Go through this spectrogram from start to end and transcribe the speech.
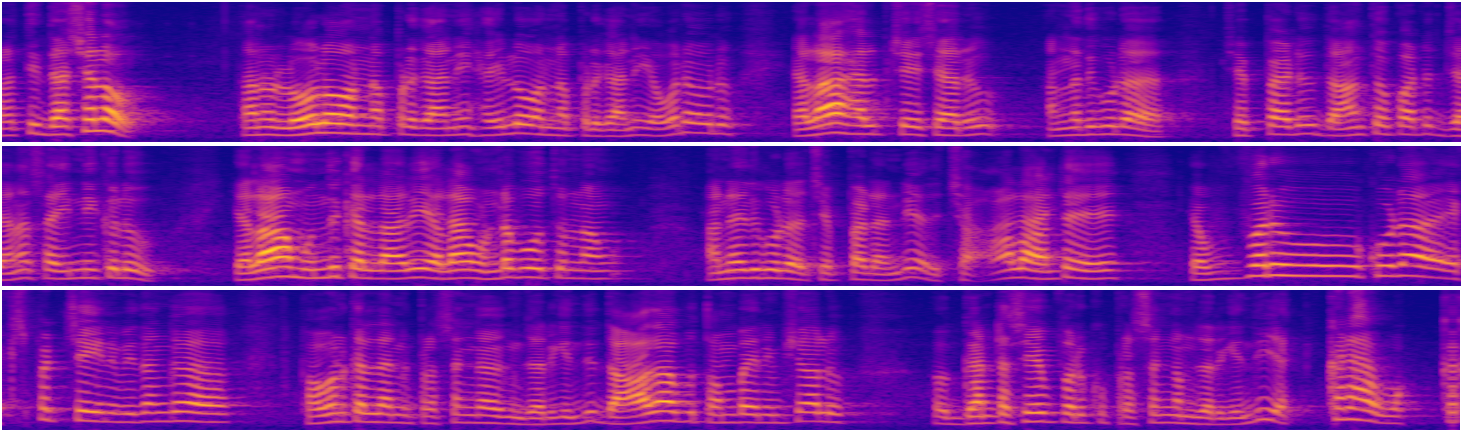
ప్రతి దశలో తను లోలో ఉన్నప్పుడు కానీ హైలో ఉన్నప్పుడు కానీ ఎవరెవరు ఎలా హెల్ప్ చేశారు అన్నది కూడా చెప్పాడు. దాంతోపాటు జన సైనికులు ఎలా ముందుకెళ్ళాలి ఎలా ఉండబోతున్నాం అనేది కూడా చెప్పాడండి. అది చాలా అంటే ఎవ్వరూ కూడా ఎక్స్పెక్ట్ చేయని విధంగా పవన్ కళ్యాణ్ ప్రసంగం జరిగింది. దాదాపు తొంభై నిమిషాలు గంట సేపు వరకు ప్రసంగం జరిగింది. ఎక్కడ ఒక్క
